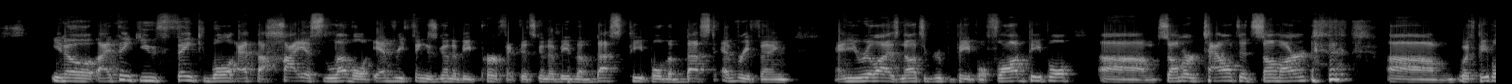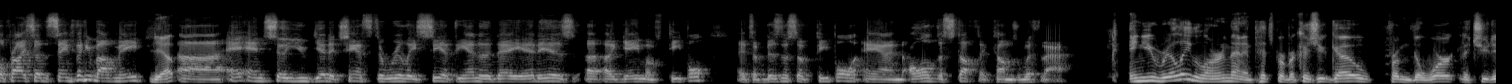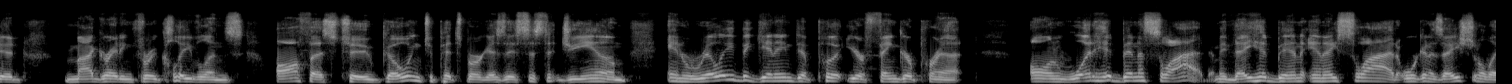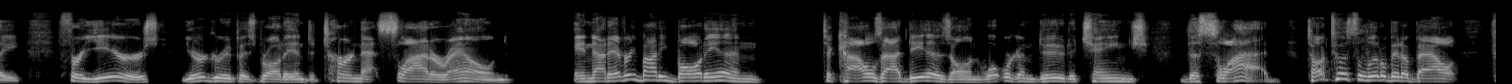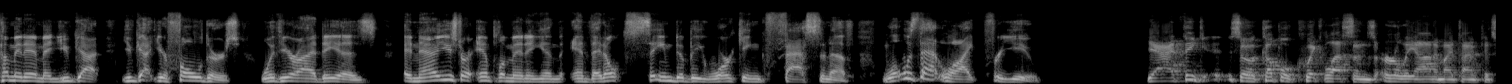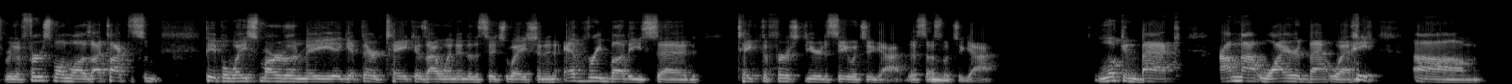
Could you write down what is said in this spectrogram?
you know, I think you think, well, at the highest level, everything's going to be perfect. It's going to be the best people, the best everything. and you realize no, it's a group of people, flawed people. Um, some are talented, some aren't. um, which people have probably said the same thing about me. Yep. Uh, and, and, so you get a chance to really see at the end of the day, it is a, a game of people. It's a business of people, and all the stuff that comes with that. And you really learn that in Pittsburgh because you go from the work that you did migrating through Cleveland's office to going to Pittsburgh as the assistant GM and really beginning to put your fingerprint on what had been a slide. I mean, they had been in a slide organizationally for years. Your group has brought in to turn that slide around. And not everybody bought in to Kyle's ideas on what we're going to do to change the slide. Talk to us a little bit about coming in and you've got you've got your folders with your ideas. And now you start implementing and and they don't seem to be working fast enough. What was that like for you? Yeah i think so a couple quick lessons early on in my time in pittsburgh. The first one was i talked to some people way smarter than me get their take as i went into the situation and everybody said take the first year to see what you got. Assess mm. what you got. Looking back i'm not wired that way. Um,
